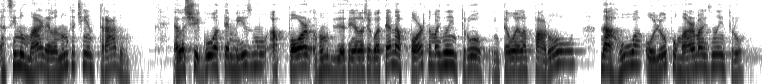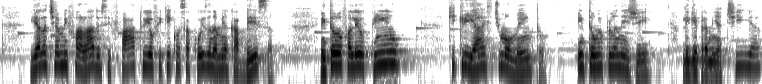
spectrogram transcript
assim no mar, ela nunca tinha entrado. Ela chegou até mesmo a porta, vamos dizer assim, ela chegou até na porta, mas não entrou. Então ela parou na rua, olhou para o mar, mas não entrou. E ela tinha me falado esse fato e eu fiquei com essa coisa na minha cabeça. Então eu falei, eu tenho que criar este momento. Então eu planejei. Liguei para minha tia,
